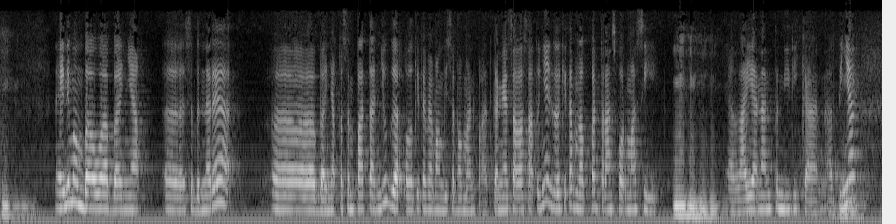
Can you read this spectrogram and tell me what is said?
Hmm. nah ini membawa banyak uh, sebenarnya uh, banyak kesempatan juga kalau kita memang bisa memanfaatkannya. Salah satunya adalah kita melakukan transformasi. Hmm. ya, layanan pendidikan. Artinya hmm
